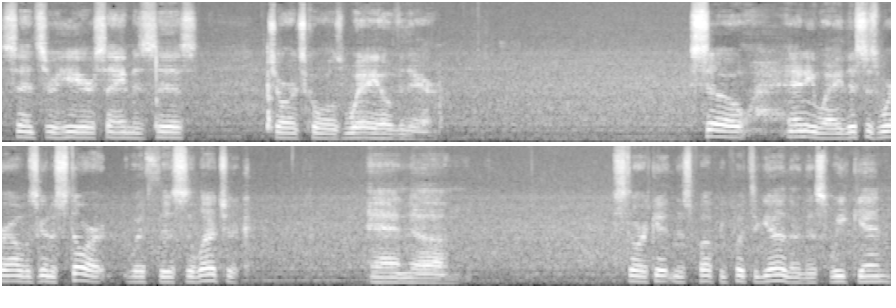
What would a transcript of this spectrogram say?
sensor here, same as this. Charge coil is way over there. So, anyway, this is where I was going to start with this electric and uh, start getting this puppy put together this weekend.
